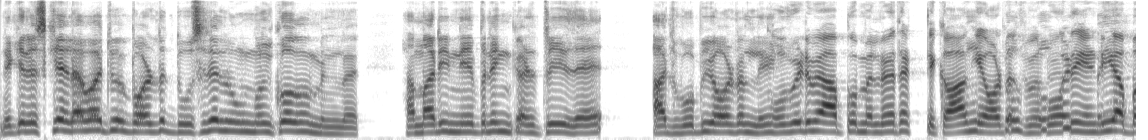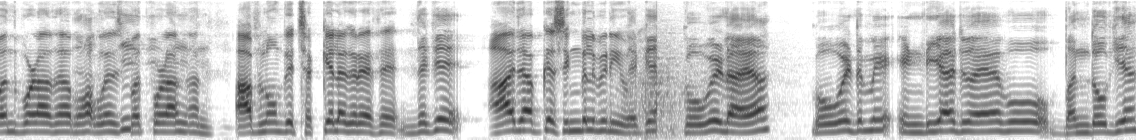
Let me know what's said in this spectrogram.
लेकिन इसके अलावा जो ऑर्डर दूसरे मुल्कों में मिल रहे हैं हमारी नेबरिंग कंट्रीज़ है आज वो भी ऑर्डर ले। कोविड में आपको मिल रहे थे टिका के ऑर्डर मिल रहे थे इंडिया बंद पड़ा था बांग्लादेश बंद पड़ा था। आप लोगों के छक्के लग रहे थे। देखिए आज आपके सिंगल भी नहीं हुए। कोविड आया कोविड में इंडिया जो है वो बंद हो गया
